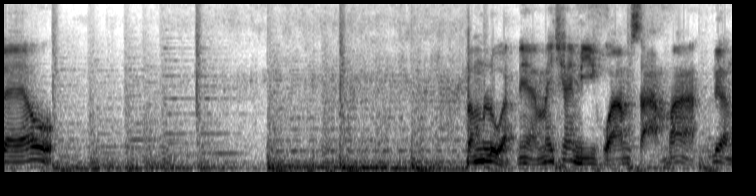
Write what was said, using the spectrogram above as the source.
แล้วตำรวจเนี่ยไม่ใช่มีความสามารถเรื่อง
